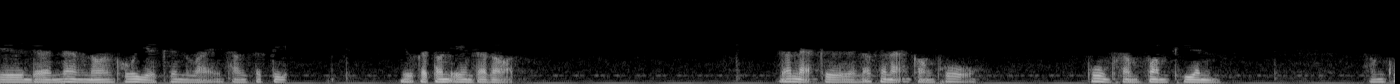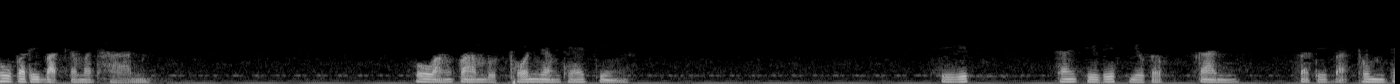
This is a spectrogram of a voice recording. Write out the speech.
ยืนเดินนั่งนอนคู่เหยียดขึ้นไหวทำสติ อยู่กับตนเองตลอด นั่นแหละคือลักษณะของผู้ ผู้ทำความเพียรของผู้ปฏิบัติกรรมฐาน ผู้หวังความหลุดพ้นอย่างแท้จริง ชีวิต ทั้งชีวิตอยู่กับการปฏิบัติทุ่มเท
